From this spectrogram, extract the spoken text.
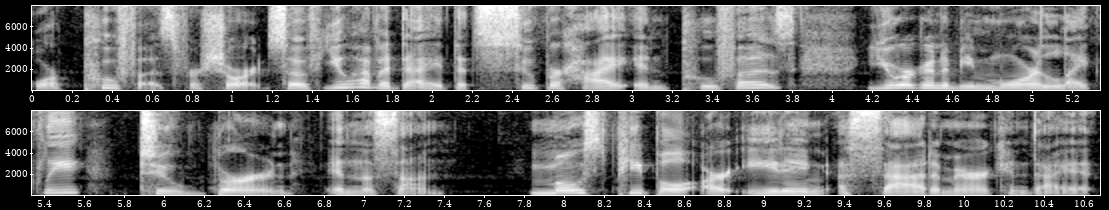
or PUFAs for short. So if you have a diet that's super high in PUFAs, you are going to be more likely to burn in the sun. Most people are eating a sad American diet.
